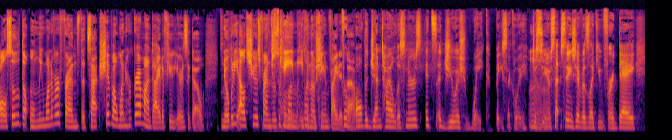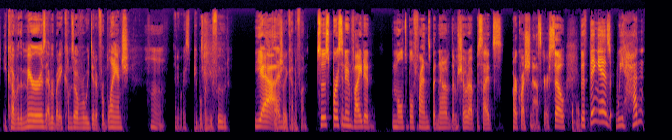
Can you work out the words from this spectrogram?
also the only one of her friends that sat shiva when her grandma died a few years ago. Nobody else she was friends with Just hold on, came, even though she invited For them. all the Gentile listeners, it's a Jewish wake, basically. Just Mm. you know, set, sitting shiva is like you for a day. You cover the mirrors. Everybody comes over. We did it for Blanche. Hmm. Anyways, people bring you food. yeah, It's actually kind of fun. So this person invited multiple friends, but none of them showed up besides our question asker. So the thing is, we hadn't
